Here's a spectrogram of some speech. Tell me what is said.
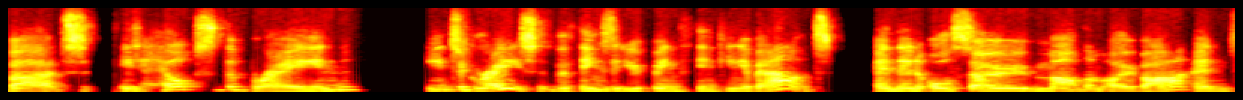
but it helps the brain integrate the things that you've been thinking about and then also mull them over. And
